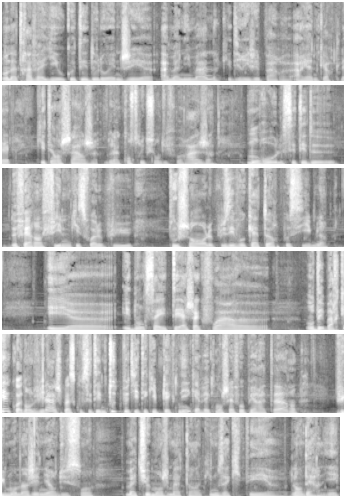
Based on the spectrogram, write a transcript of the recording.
On a travaillé aux côtés de l'ONG euh, Amaniman, qui est dirigée par euh, Ariane Kirtley, qui était en charge de la construction du forage. Mon rôle, c'était de, de faire un film qui soit le plus touchant, le plus évocateur possible. Et, euh, et donc ça a été à chaque fois, on débarquait quoi dans le village parce que c'était une toute petite équipe technique avec mon chef opérateur, puis mon ingénieur du son Mathieu Mangematin qui nous a quittés euh, l'an dernier,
